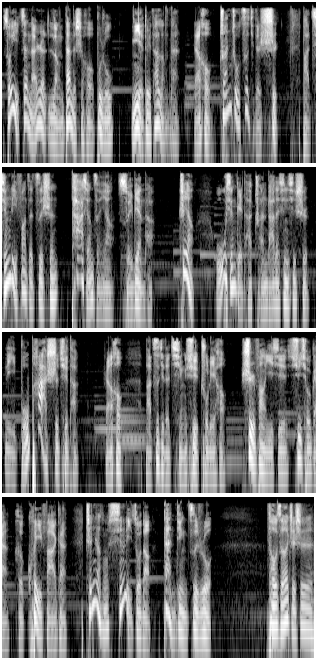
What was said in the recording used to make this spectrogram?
所以在男人冷淡的时候，不如你也对他冷淡，然后专注自己的事，把精力放在自身，他想怎样随便他，这样。无形给他传达的信息是：你不怕失去他，然后把自己的情绪处理好，释放一些需求感和匮乏感，真正从心里做到淡定自若。否则，只是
